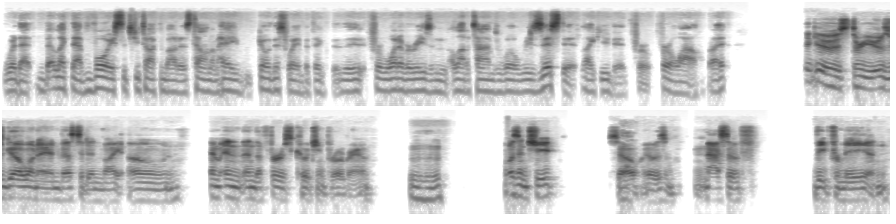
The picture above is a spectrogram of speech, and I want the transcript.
Where that, that like that voice that you talked about is telling them hey go this way but they, they for whatever reason a lot of times will resist it like you did for for a while right? I think it was three years ago when I invested in my own in, in, in the first coaching program. mm-hmm wasn't cheap, so it was a massive leap for me. And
